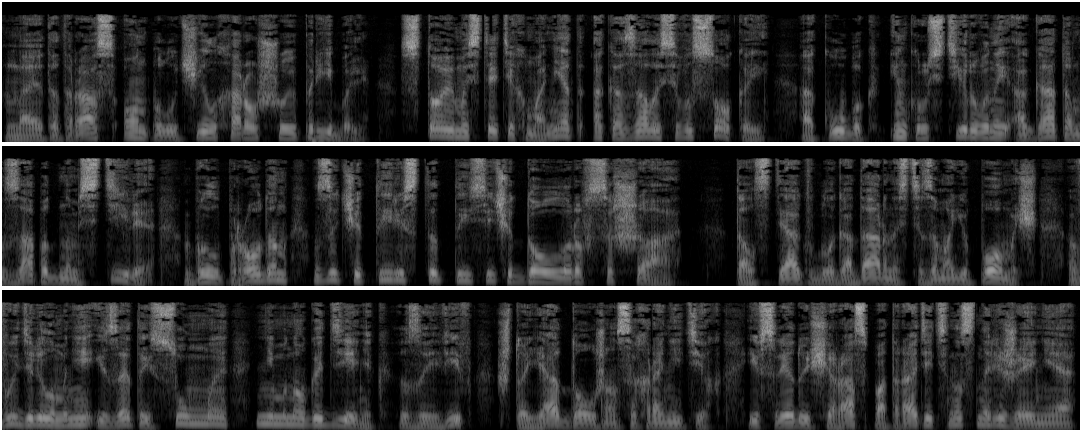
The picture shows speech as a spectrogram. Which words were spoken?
На этот раз он получил хорошую прибыль, Стоимость этих монет оказалась высокой, а кубок, инкрустированный агатом в западном стиле, был продан за 400 тысяч долларов США. Толстяк в благодарность за мою помощь выделил мне из этой суммы немного денег, заявив, что я должен сохранить их и в следующий раз потратить на снаряжение.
